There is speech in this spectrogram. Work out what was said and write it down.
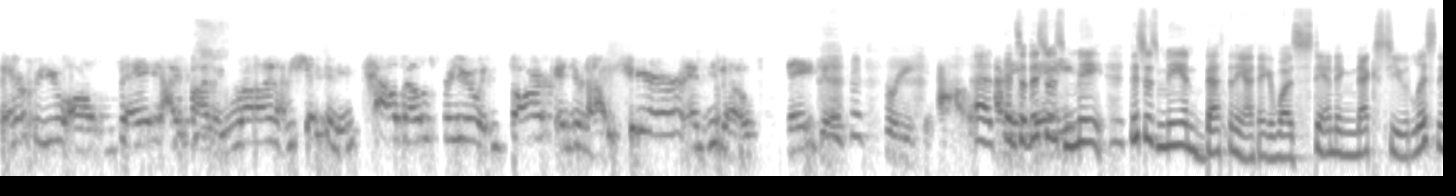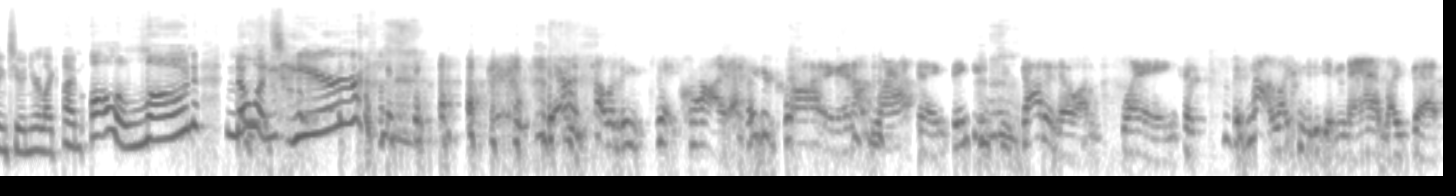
there for you all day. I finally run. I'm shaking these cowbells for you. It's dark and you're not here. And, you know, they just freak out. And, and mean, so this they... was me. This was me and Bethany. I think it was standing next to you, listening to you, and you're like, "I'm all alone. No one's here." Sarah's telling me to cry. I think you're crying, and I'm laughing, thinking she's got to know I'm playing because it's not like me to get mad like that.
